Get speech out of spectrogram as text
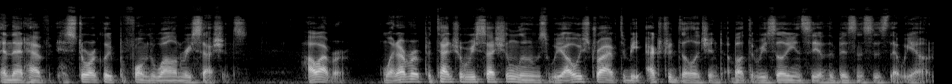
and that have historically performed well in recessions. However, whenever a potential recession looms, we always strive to be extra diligent about the resiliency of the businesses that we own.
